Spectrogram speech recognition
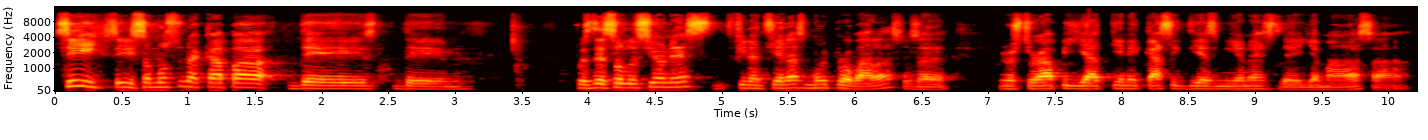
Sí, sí, somos una capa de, de, pues de soluciones financieras muy probadas. O sea, nuestro API ya tiene casi 10 millones de llamadas a,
